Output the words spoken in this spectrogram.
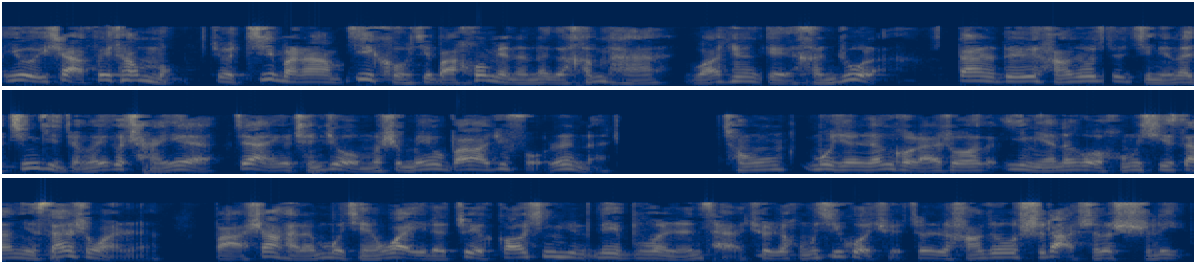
又一下非常猛，就基本上一口气把后面的那个横盘完全给横住了。但是对于杭州这几年的经济整个一个产业这样一个成就，我们是没有办法去否认的。从目前人口来说，一年能够虹吸将近三十万人，把上海的目前外溢的最高新的那部分人才确实虹吸过去，这是杭州实打实的实力。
